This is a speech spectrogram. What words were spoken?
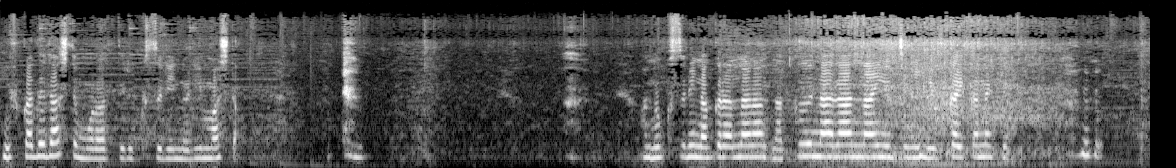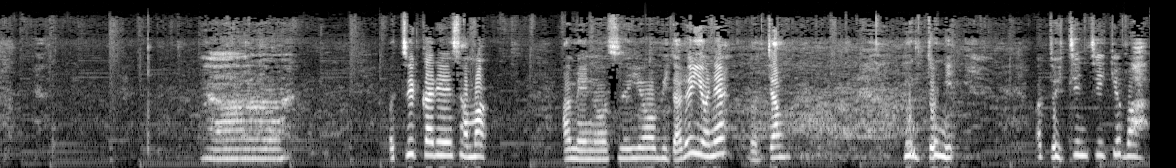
皮膚科で出してもらってる薬塗りました。あの薬なくなら、なくならないうちに皮膚科行かなきゃ。いやー、お疲れ様。雨の水曜日だるいよね、どっちゃん。本当に。あと一日行けば、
